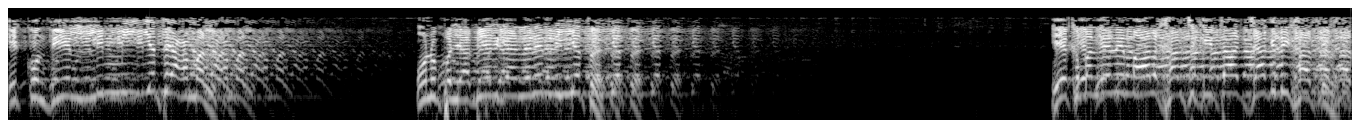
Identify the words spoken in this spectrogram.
ایک ہوں لمیت عمل۔ ان پنجابی کہ نیت ایک بندے نے مال خرچ کیتا جگ کی خاطر۔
